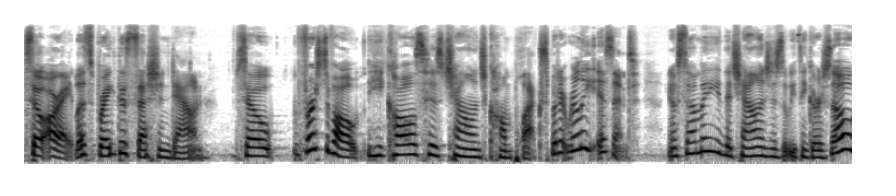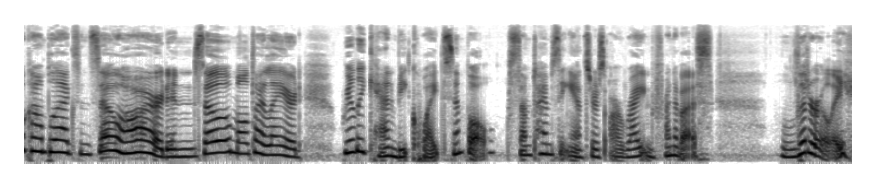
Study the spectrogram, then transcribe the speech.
So, all right, let's break this session down. So, first of all, he calls his challenge complex, but it really isn't. You know, so many of the challenges that we think are so complex and so hard and so multi layered really can be quite simple. Sometimes the answers are right in front of us, literally.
